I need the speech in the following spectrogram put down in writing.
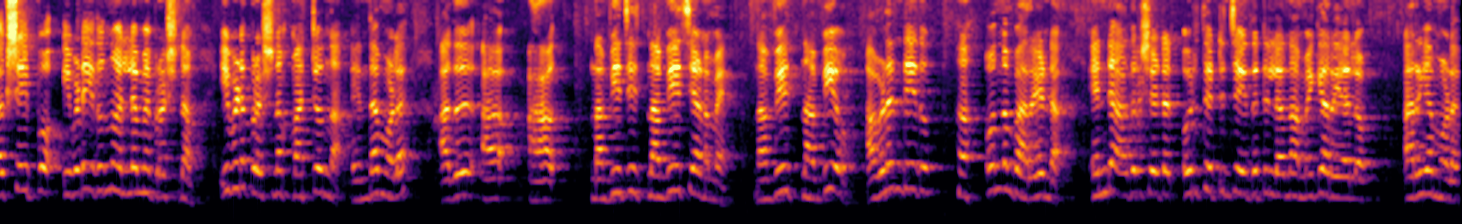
പക്ഷേ ഇപ്പോൾ ഇവിടെ ഇതൊന്നും അല്ലമ്മേ പ്രശ്നം. ഇവിടെ പ്രശ്നം മറ്റൊന്നാ. എന്താ മോളെ? അത് ആ നവ്യേച്ചി നവ്യേച്ചിയാണമ്മേ നവ്യ നവ്യോ? അവളെന്ത് ചെയ്തു? ഒന്നും പറയണ്ട. എന്റെ ആദർശേട്ടൻ ഒരു തെറ്റും ചെയ്തിട്ടില്ല എന്ന് അമ്മയ്ക്ക് അറിയാലോ അറിയാം മോളെ.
